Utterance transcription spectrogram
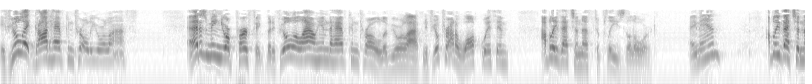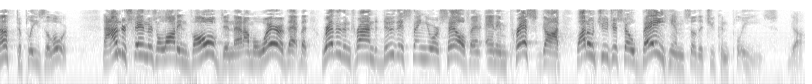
If you'll let God have control of your life, and that doesn't mean you're perfect, but if you'll allow Him to have control of your life, and if you'll try to walk with Him, I believe that's enough to please the Lord. Amen? I believe that's enough to please the Lord. Now, I understand there's a lot involved in that. I'm aware of that. But rather than trying to do this thing yourself and, and impress God, why don't you just obey Him so that you can please God?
